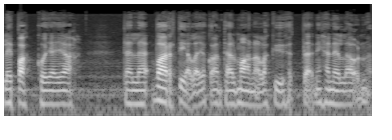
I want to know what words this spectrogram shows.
lepakkoja ja tällä vartijalla, joka on täällä maan alla kyyhöttää, niin hänellä on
